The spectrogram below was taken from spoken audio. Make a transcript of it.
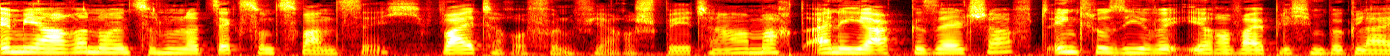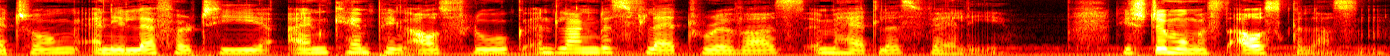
Im Jahre 1926, weitere fünf Jahre später, macht eine Jagdgesellschaft inklusive ihrer weiblichen Begleitung Annie Lafferty einen Campingausflug entlang des Flat Rivers im Headless Valley. Die Stimmung ist ausgelassen.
